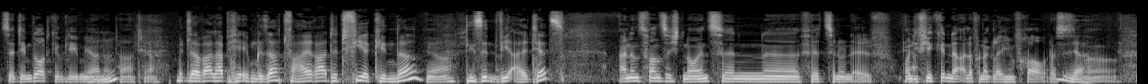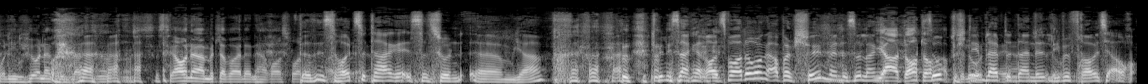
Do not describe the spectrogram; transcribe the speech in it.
Seitdem dort geblieben, ja, in der Tat, ja. Mittlerweile habe ich ja eben gesagt, verheiratet, vier Kinder. Ja. Die sind wie alt jetzt? 21, 19, äh, 14 und 11. Und die vier Kinder alle von der gleichen Frau. Das Ja. äh, wollte ich nicht unerwähnt lassen. ne? Das ist ja auch eine, mittlerweile eine Herausforderung. Das ist heutzutage ist das schon, ähm, ja, ich will nicht sagen Herausforderung, aber schön, wenn es so lange Ja, doch, doch, so absolut. bestehen bleibt. Ja, und ja, deine absolut. liebe Frau ist ja auch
